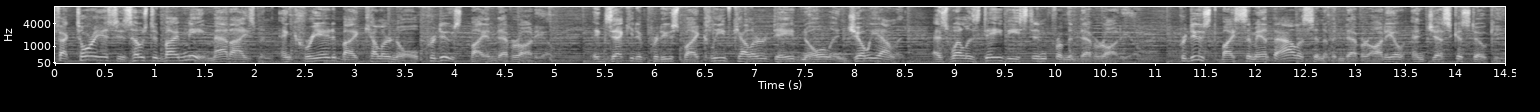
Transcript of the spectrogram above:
Factorious is hosted by me, Matt Iseman, and created by Keller Noll, produced by Endeavor Audio. Executive produced by Cleve Keller, Dave Noll, and Joey Allen, as well as Dave Easton from Endeavor Audio. Produced by Samantha Allison of Endeavor Audio and Jessica Stokey.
